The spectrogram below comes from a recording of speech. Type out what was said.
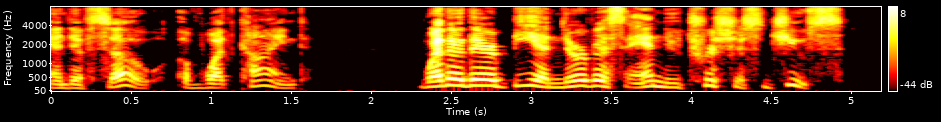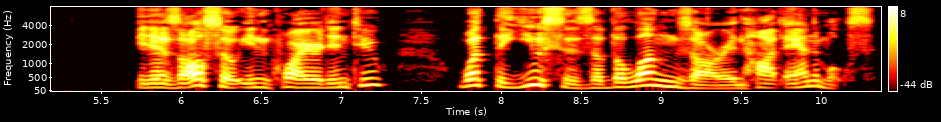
and if so, of what kind, whether there be a nervous and nutritious juice. It has also inquired into what the uses of the lungs are in hot animals,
